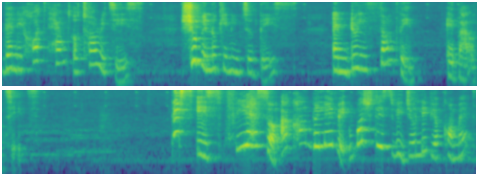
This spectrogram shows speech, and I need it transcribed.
then the hot health authorities should be looking into this and doing something about it. This is fearsome. I can't believe it. Watch this video, leave your comment,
